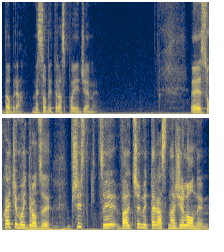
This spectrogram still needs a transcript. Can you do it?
Dobra, my sobie teraz pojedziemy. E, Słuchajcie, moi drodzy, wszyscy walczymy teraz na zielonym,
